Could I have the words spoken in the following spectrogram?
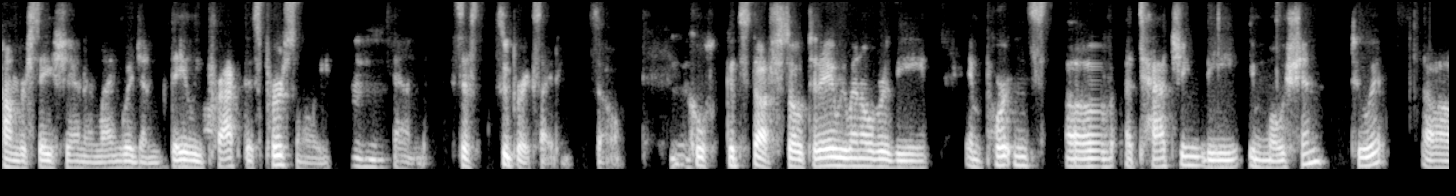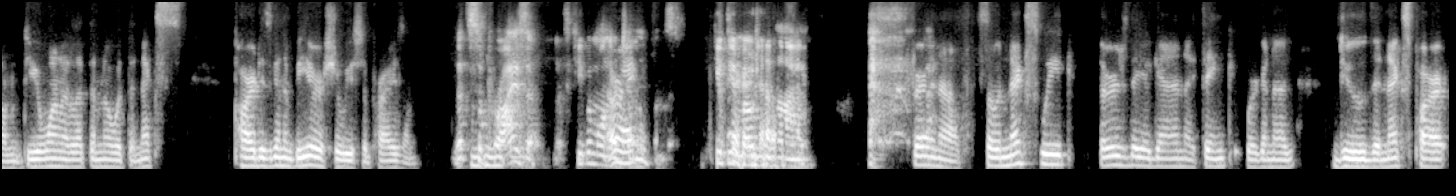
conversation and language and daily practice personally mm-hmm. and it's just super exciting so. Cool good stuff so today we went over the importance of attaching the emotion to it um, do you want to let them know what the next part is going to be, or should we surprise them? Let's mm-hmm. surprise them. Let's keep them on their right. toes. Keep the emotion high. Fair enough. So next week, Thursday again, I think we're gonna do the next part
